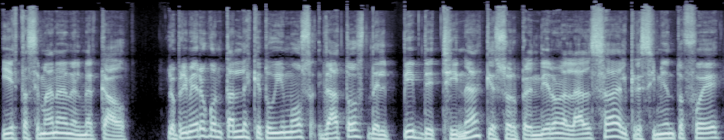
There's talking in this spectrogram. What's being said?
y esta semana en el mercado. Lo primero contarles que tuvimos datos del PIB de China que sorprendieron al alza. El crecimiento fue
